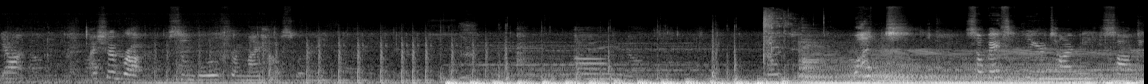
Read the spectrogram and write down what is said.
What? I should have brought some glue from my house with me. Oh. What? So basically saw me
